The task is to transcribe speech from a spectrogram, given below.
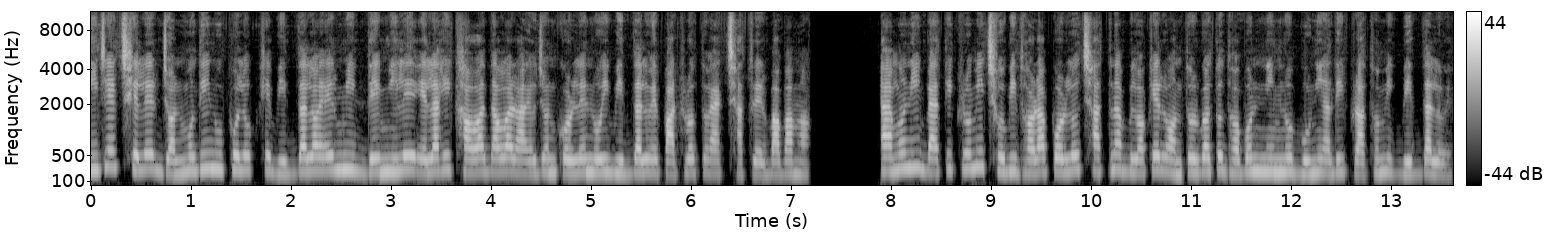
নিজের ছেলের জন্মদিন উপলক্ষে বিদ্যালয়ের মিড ডে মিলে এলাহি খাওয়া দাওয়ার আয়োজন করলেন ওই বিদ্যালয়ে পাঠরত এক ছাত্রের বাবা মা। এমনই ব্যতিক্রমী ছবি ধরা পড়ল ছাতনা ব্লকের অন্তর্গত ধবন নিম্ন বুনিয়াদী প্রাথমিক বিদ্যালয়ে।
